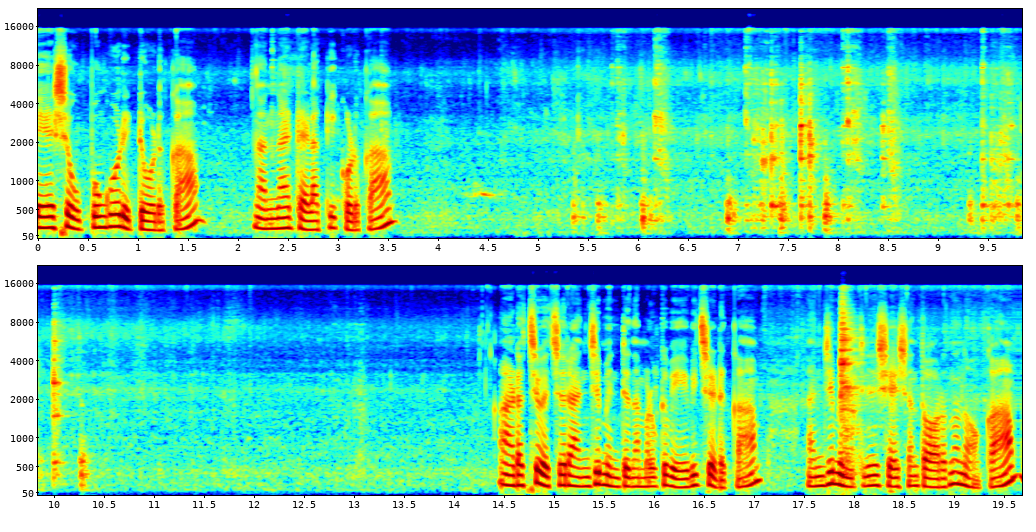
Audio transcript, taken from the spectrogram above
ലേശം ഉപ്പും കൂടി ഇട്ട് കൊടുക്കാം. നന്നായിട്ട് ഇളക്കി കൊടുക്കാം. അടച്ച് വെച്ച് ഒരു അഞ്ച് മിനിറ്റ് നമ്മൾക്ക് വേവിച്ചെടുക്കാം. അഞ്ച് മിനിറ്റിന് ശേഷം തുറന്ന് നോക്കാം.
